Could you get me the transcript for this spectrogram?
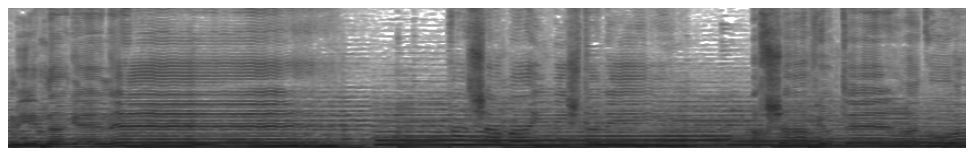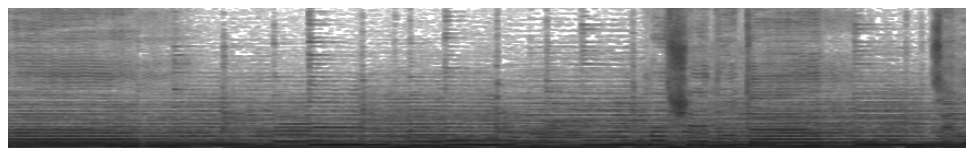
מתנגנת, השמיים משתנים, עכשיו יותר זהו.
